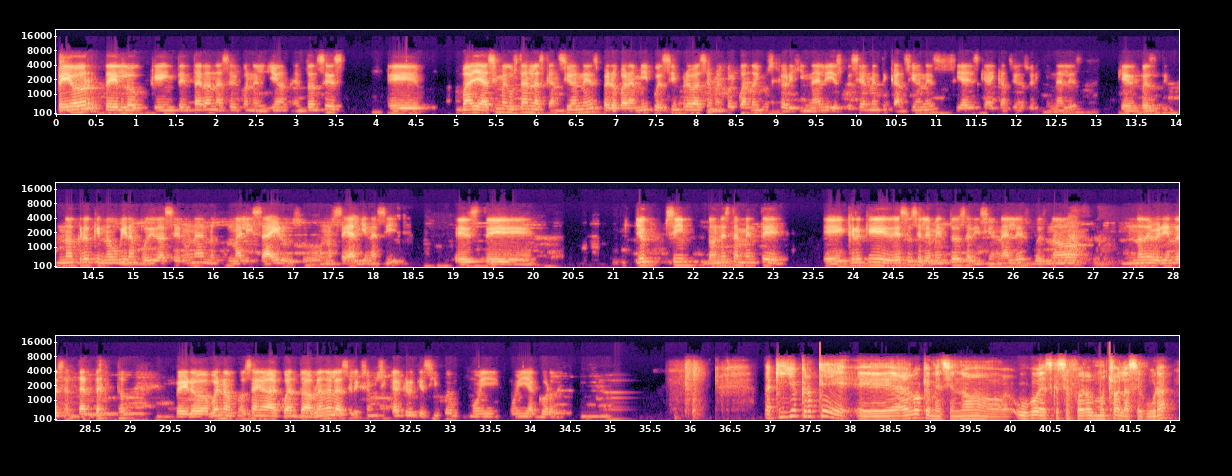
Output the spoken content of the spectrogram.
peor de lo que intentaron hacer con el guion. Entonces, eh, vaya, sí me gustan las canciones, pero para mí pues siempre va a ser mejor cuando hay música original y especialmente canciones, si es que hay canciones originales, que pues no creo que no hubieran podido hacer una, no, Miley Cyrus o no sé, alguien así. Este, yo sí, honestamente, eh, creo que esos elementos adicionales pues no, no deberían resaltar tanto, pero bueno, o sea, cuanto hablando de la selección musical, creo que sí fue muy, muy acorde. Aquí yo creo que eh, algo que mencionó Hugo es que se fueron mucho a la segura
